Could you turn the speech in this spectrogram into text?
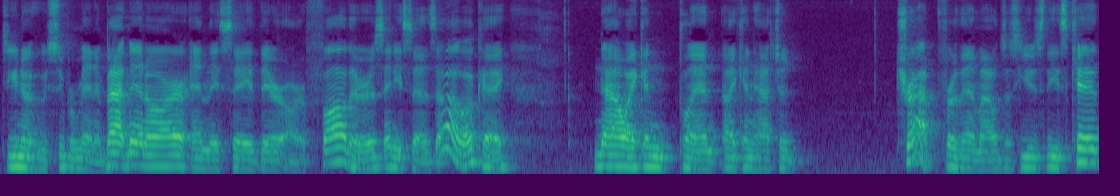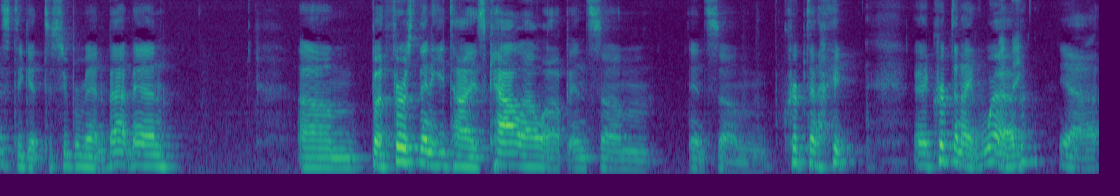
do you know who superman and batman are? And they say they're our fathers. And he says oh okay. Now i can plan i can hatch a trap for them. I'll just use these kids to get to superman and batman um, but first then he ties kal-el up in some in some kryptonite uh, kryptonite web yeah.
